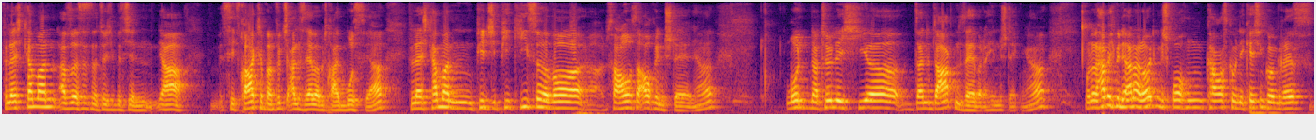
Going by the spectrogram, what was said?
Vielleicht kann man, also es ist natürlich ein bisschen, ja, ist die Frage, ob man wirklich alles selber betreiben muss, ja. Vielleicht kann man einen PGP-Key-Server zu Hause auch hinstellen, ja und natürlich hier seine Daten selber dahin stecken. Ja? Und dann habe ich mit den anderen Leuten gesprochen, Chaos Communication Kongress,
